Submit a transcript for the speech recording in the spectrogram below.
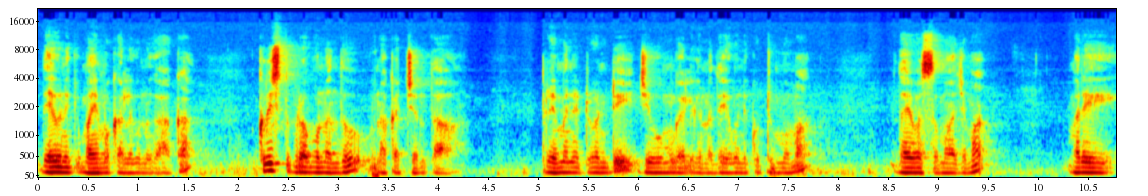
దేవునికి మహిమ కలుగును గాక. క్రీస్తు ప్రభునందు నాకు అత్యంత ప్రేమైనటువంటి జీవం కలిగిన దేవుని కుటుంబమా దైవ సమాజమా మరి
